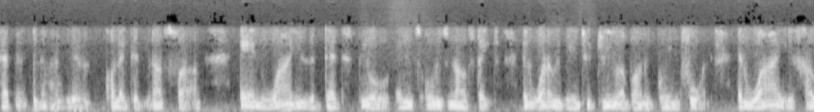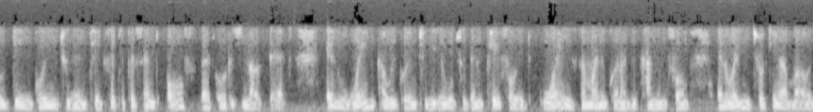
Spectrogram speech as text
happened to the money that collected thus far and why is the debt still in its original state? And what are we going to do about it going forward? And why is Gauteng going to then take 30% off that original debt? And when are we going to be able to then pay for it? Where is the money going to be coming from? And when you're talking about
